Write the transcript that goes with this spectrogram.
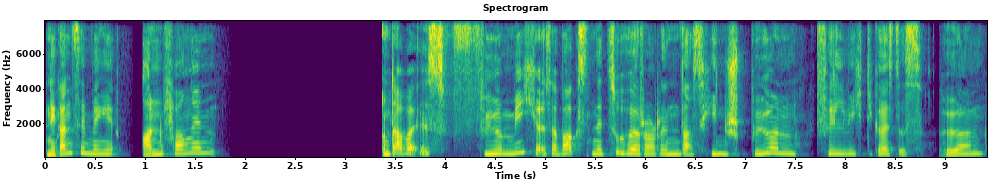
eine ganze Menge anfangen. Und dabei ist für mich als erwachsene Zuhörerin das Hinspüren viel wichtiger als das Hören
